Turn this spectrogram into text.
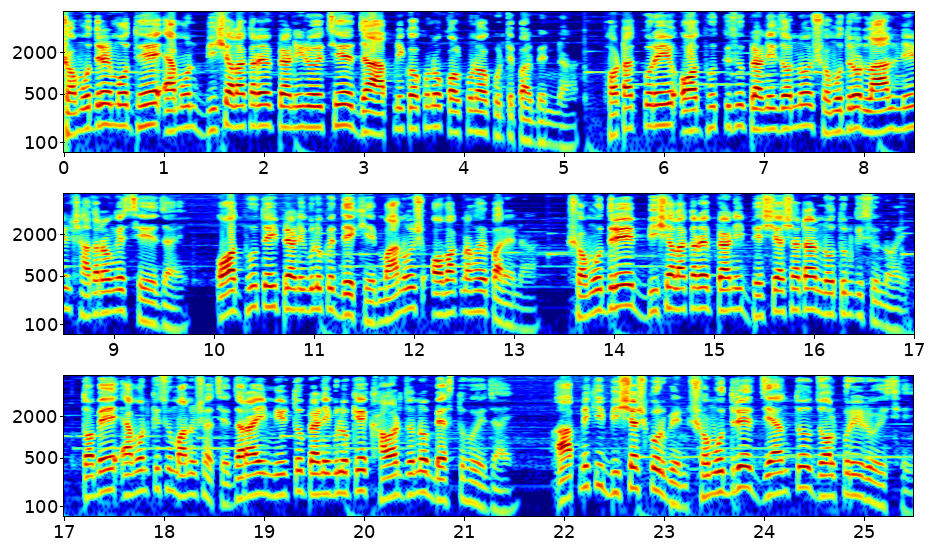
সমুদ্রের মধ্যে এমন বিশাল আকারের প্রাণী রয়েছে যা আপনি কখনো কল্পনাও করতে পারবেন না। হঠাৎ করে অদ্ভুত কিছু প্রাণীর জন্য সমুদ্র লাল, নীল, সাদা রঙে ছেয়ে যায়। অদ্ভুত এই প্রাণীগুলোকে দেখে মানুষ অবাক না হয়ে পারে না। সমুদ্রে বিশাল আকারের প্রাণী ভেসে আসাটা নতুন কিছু নয়। তবে এমন কিছু মানুষ আছে যারা এই মৃত প্রাণীগুলোকে খাওয়ার জন্য ব্যস্ত হয়ে যায়। আপনি কি বিশ্বাস করবেন সমুদ্রে জ্যান্ত জলপরি রয়েছে?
